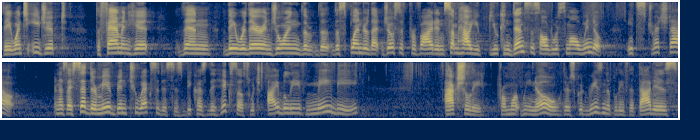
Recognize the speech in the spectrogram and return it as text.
they went to Egypt, the famine hit, then they were there enjoying the, the, the splendor that Joseph provided, and somehow you, you condense this all to a small window. It's stretched out. And as I said, there may have been two exoduses because the Hyksos, which I believe may be actually, from what we know, there's good reason to believe that that is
